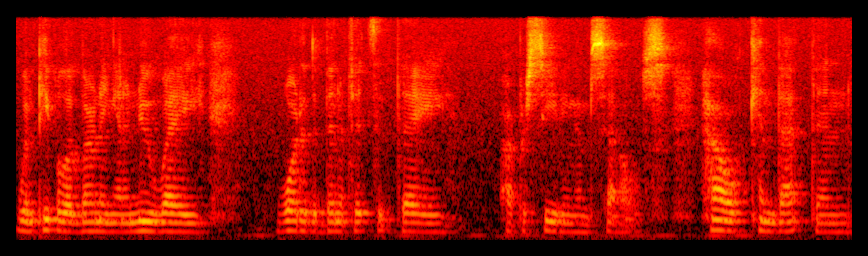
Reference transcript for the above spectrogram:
when people are learning in a new way, what are the benefits that they are perceiving themselves? How can that then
